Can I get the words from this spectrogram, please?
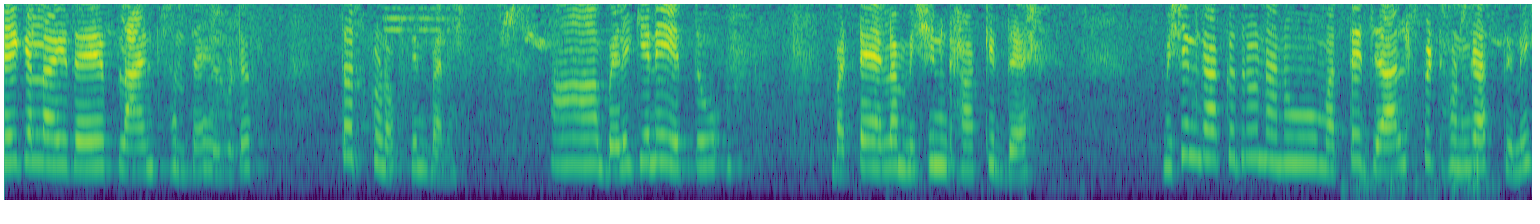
ಹೇಗೆಲ್ಲ ಇದೆ ಪ್ಲ್ಯಾಂಟ್ಸ್ ಅಂತ ಹೇಳ್ಬಿಟ್ಟು ತರಿಸ್ಕೊಂಡು ಹೋಗ್ತೀನಿ ಬನ್ನಿ. ಬೆಳಿಗ್ಗೆನೇ ಎದ್ದು ಬಟ್ಟೆ ಎಲ್ಲ ಮಿಷಿನ್ಗೆ ಹಾಕಿದ್ದೆ. ಮಿಷಿನ್ಗೆ ಹಾಕಿದ್ರು ನಾನು ಮತ್ತೆ ಜಾಲಿಸ್ಬಿಟ್ಟು ಒಣಗಾಕ್ತೀನಿ.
